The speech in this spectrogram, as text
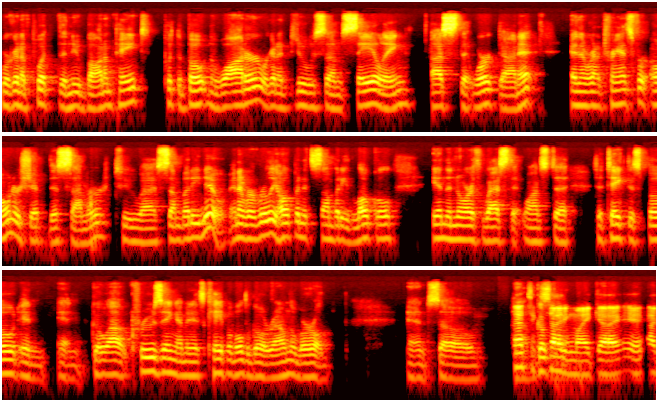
We're going to put the new bottom paint, put the boat in the water. We're going to do some sailing, us that worked on it and then we're going to transfer ownership this summer to uh, somebody new. And then we're really hoping it's somebody local in the northwest that wants to to take this boat and and go out cruising. I mean it's capable to go around the world. And so that's um, exciting mike. Uh, i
